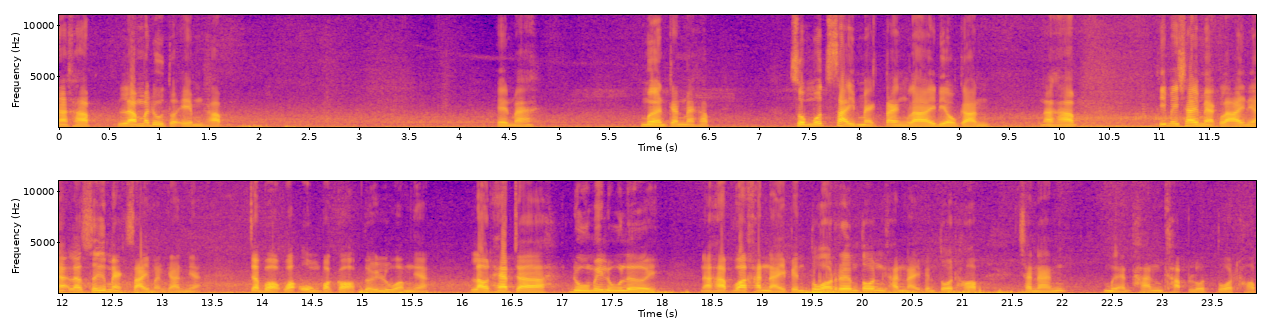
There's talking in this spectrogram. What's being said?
นะครับ แล้วมาดูตัว M ครับ เห็นไหมเหมือนกันไหมครับ สมมุติใส่แม็กแต่งลายเดียวกันนะครับ ที่ไม่ใช่แม็กลายเนี้ยแล้วซื้อแม็กใส่เหมือนกันเนี่ยจะบอกว่าองค์ประกอบโดยรวมเนี่ยเราแทบจะดูไม่รู้เลยนะครับ ว่าคันไหนเป็นตัวเริ่มต้นคันไหนเป็นตัวท็อปฉะนั้นเหมือนท่านขับรถตัวท็อป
